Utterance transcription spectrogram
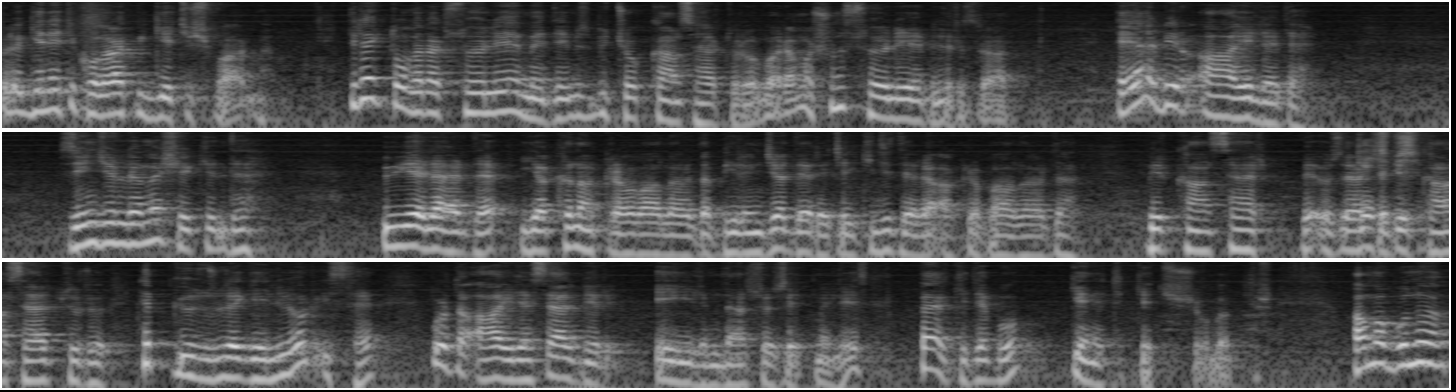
böyle genetik olarak bir geçiş var mı? Direkt olarak söyleyemediğimiz birçok kanser türü var ama şunu söyleyebiliriz rahat. Eğer bir ailede zincirleme şekilde üyelerde, yakın akrabalarda, birinci derece, ikinci derece akrabalarda bir kanser ve özellikle Geçmiş. bir kanser türü hep gözüle geliyor ise burada ailesel bir eğilimden söz etmeliyiz. Belki de bu genetik geçişi olabilir. Ama bunu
